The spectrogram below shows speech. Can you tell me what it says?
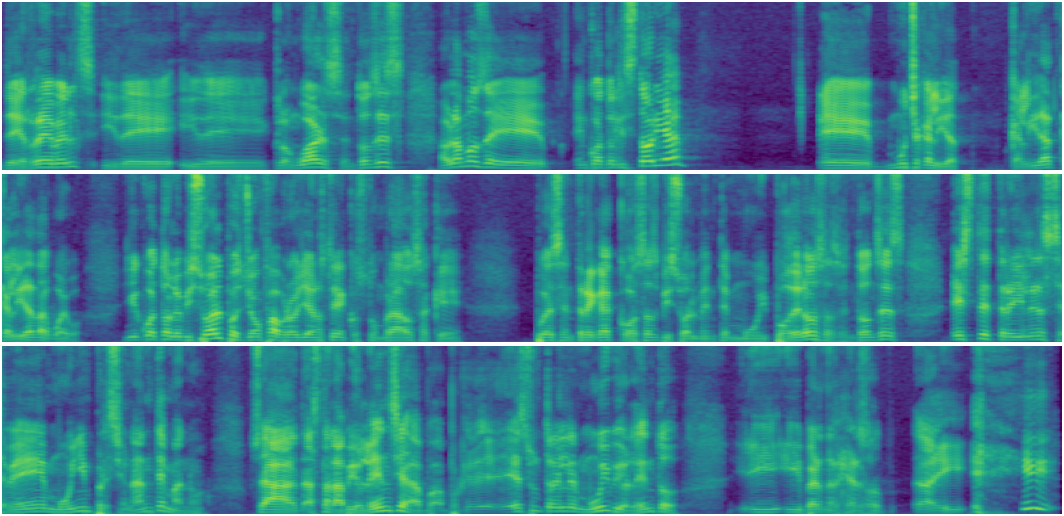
de Rebels y de, y de Clone Wars. Entonces, hablamos de, en cuanto a la historia, eh, mucha calidad. Calidad, calidad a huevo. Y en cuanto a lo visual, pues John Favreau ya nos tiene acostumbrados a que pues entrega cosas visualmente muy poderosas. Entonces, este tráiler se ve muy impresionante, mano. O sea, hasta la violencia, porque es un tráiler muy violento. Y, y Werner Herzog, ahí.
